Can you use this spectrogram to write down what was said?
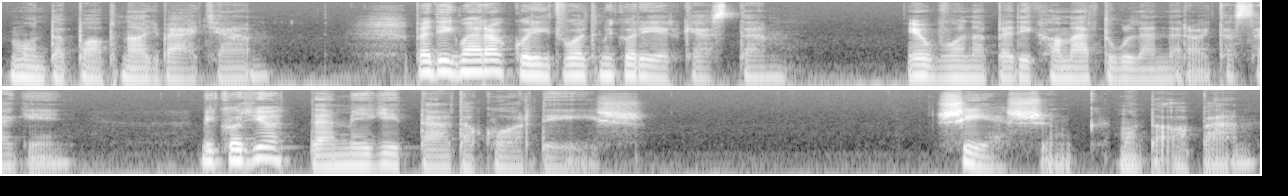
mondta pap nagybátyám. Pedig már akkor itt volt, mikor érkeztem. Jobb volna pedig, ha már túl lenne rajta szegény. Mikor jöttem, még itt állt a kordé is. Siessünk, mondta apám.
